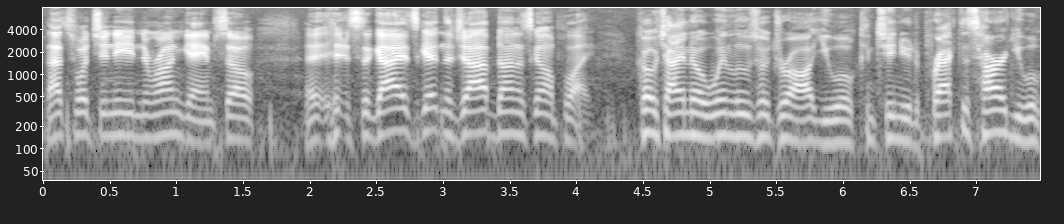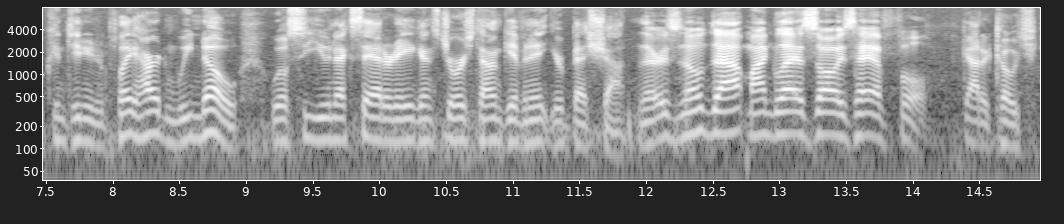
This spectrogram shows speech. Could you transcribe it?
that's what you need in the run game. So it's the guy that's getting the job done that's going to play. Coach, I know win, lose, or draw, you will continue to practice hard, you will continue to play hard, and we know we'll see you next Saturday against Georgetown giving it your best shot. There's no doubt my glass is always half full. Got it, Coach.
